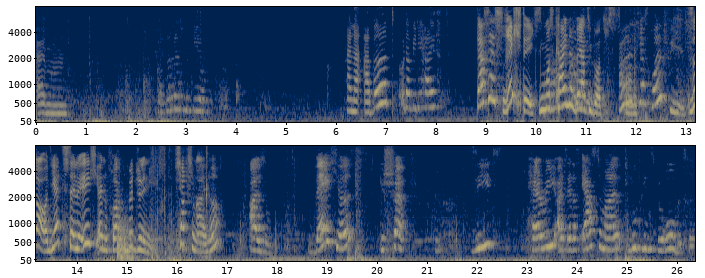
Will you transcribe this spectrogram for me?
Ähm, Was hat das mit dir? Hannah Abbott oder wie die heißt? Das ist richtig. Sie muss keine Vertibots. Aber das ist ja voll viel. So, und jetzt stelle ich eine Frage für Ginny. Ich habe schon eine. Also, welches Geschöpf sieht Harry, als er das erste Mal Lupins Büro betritt?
